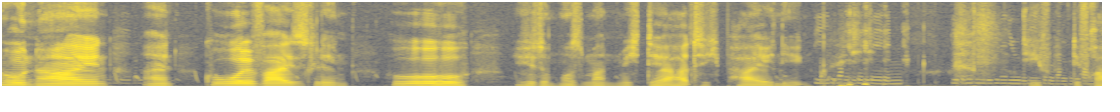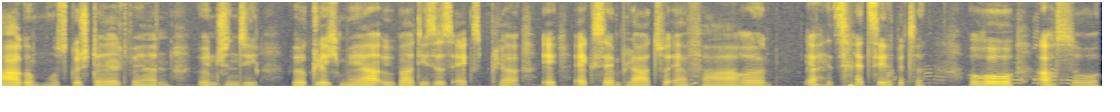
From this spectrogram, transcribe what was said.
Oh nein, ein Kohlweißling. Oh, wieso muss man mich derartig peinigen? die, die Frage muss gestellt werden. Wünschen Sie wirklich mehr über dieses Expla e Exemplar zu erfahren? Ja, jetzt erzähl bitte. Oh, ach so.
